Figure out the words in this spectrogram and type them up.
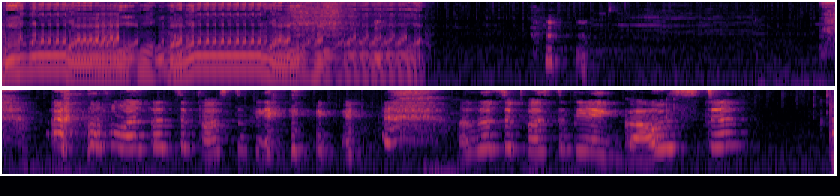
was that supposed to be? was that supposed to be a ghost?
